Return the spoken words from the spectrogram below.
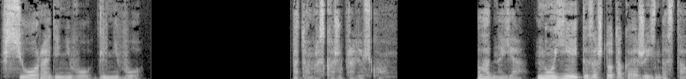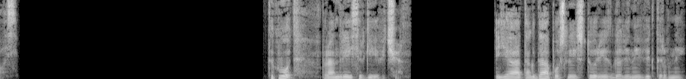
Все ради него, для него. Потом расскажу про Люську. Ладно я, но ей-то за что такая жизнь досталась? Так вот, про Андрея Сергеевича. Я тогда, после истории с Галиной Викторовной,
